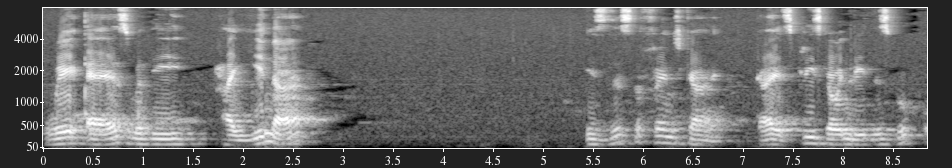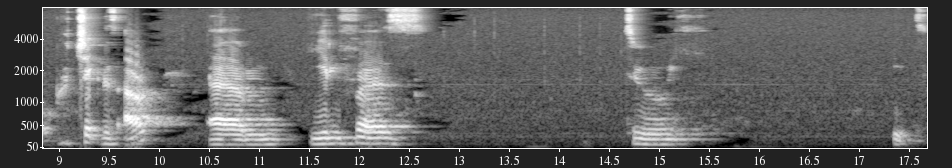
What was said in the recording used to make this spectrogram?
whereas with the hyena, is this the French guy? Guys, please go and read this book or check this out. Um, he refers to it,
